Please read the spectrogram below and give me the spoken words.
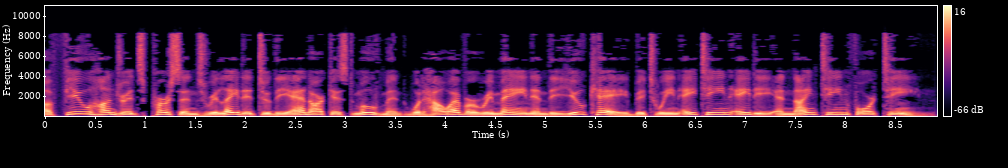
A few hundreds persons related to the anarchist movement would however remain in the UK between 1880 and 1914.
